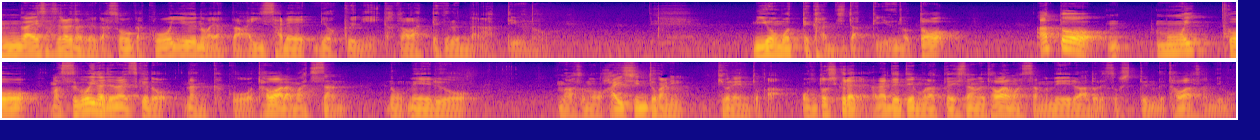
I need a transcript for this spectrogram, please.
考えさせられたというかそうかこういうのはやっぱ愛され力に関わってくるんだなっていうのを身をもって感じたっていうのとあともう一個、まあ、すごいなじゃないですけどなんかこう俵真知さんのメールを、まあ、その配信とかに去年とか一昨年くらいかな出てもらったりしたので俵真知さんのメールアドレスを知ってるので俵さんにも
